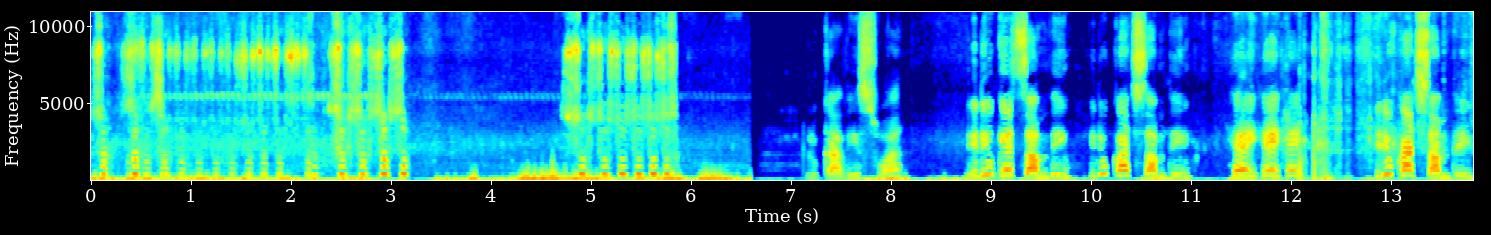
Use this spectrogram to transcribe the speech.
So, so, so, so, so, so, so, so, so, so, so, so, so, so, so. So, so, so, so. Look at this one. Did you get something? Did you catch something? Hey, hey, hey. Did you catch something?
